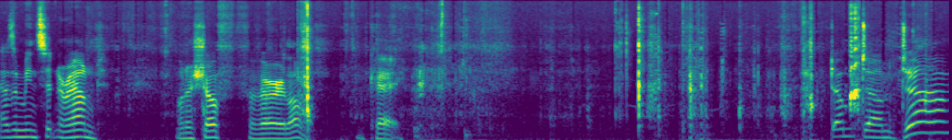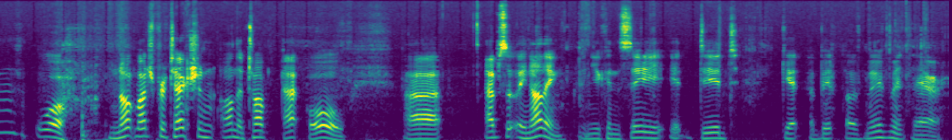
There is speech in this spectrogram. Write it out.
hasn't been sitting around on a shelf for very long. Okay. Dum dum dum. Whoa, not much protection on the top at all. Uh, absolutely nothing. And you can see it did get a bit of movement there.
